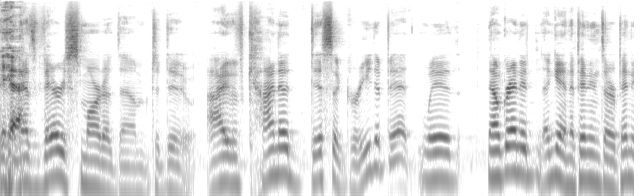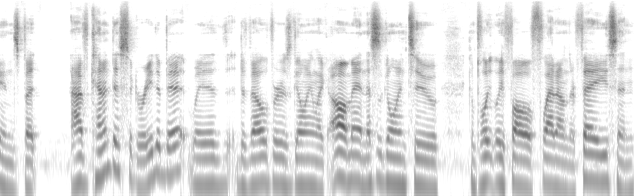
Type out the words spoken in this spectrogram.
think Yeah. that's very smart of them to do. I've kind of disagreed a bit with now granted again opinions are opinions, but I've kind of disagreed a bit with developers going like, "Oh man, this is going to completely fall flat on their face." And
